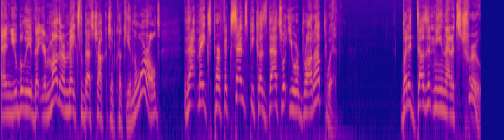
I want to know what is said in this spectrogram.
and you believe that your mother makes the best chocolate chip cookie in the world, that makes perfect sense because that's what you were brought up with. But it doesn't mean that it's true.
